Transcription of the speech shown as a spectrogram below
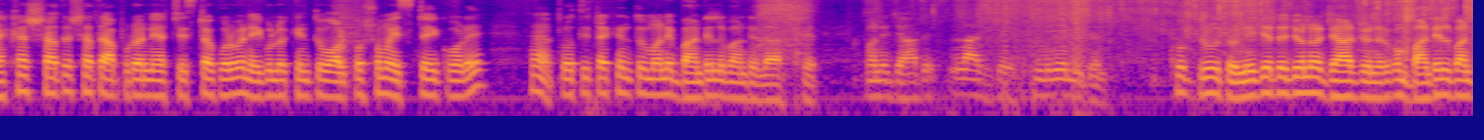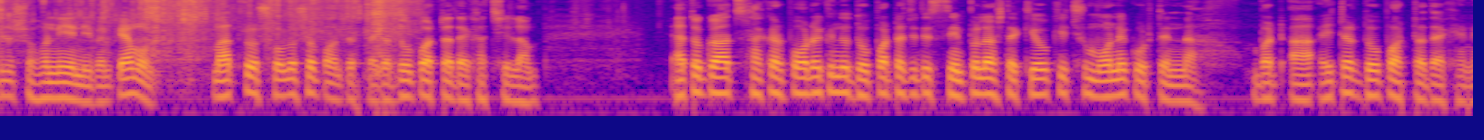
দেখার সাথে সাথে আপুরা নেওয়ার চেষ্টা করবেন। এগুলো কিন্তু অল্প সময় স্টে করে হ্যাঁ প্রতিটা কিন্তু মানে বান্ডেলে বান্ডেলে আসছে মানে যাদের লাগবে, নিয়ে নেবেন। খুব দ্রুত, নিজেদের জন্য, যার জন্য, এরকম বান্ডেল বান্ডেল সহ নিয়ে নেবেন। কেমন? মাত্র ষোলোশো পঞ্চাশ টাকা, দোপাট্টা দেখাচ্ছিলাম। এত গাছ থাকার পরে কিন্তু দোপাট্টা যদি সিম্পল আসতে, কেউ কিছু মনে করতেন না। বাট এটার দোপাট্টা দেখেন,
